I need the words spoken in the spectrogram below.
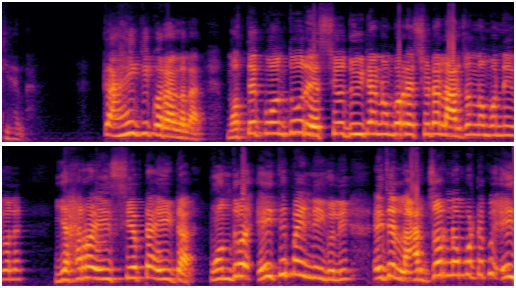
কী হল କାହିଁକି କରାଗଲା ମୋତେ କୁହନ୍ତୁ ରେସିଓ ଦୁଇଟା ନମ୍ବର ରେସିଓଟା ଲାର୍ଜର ନମ୍ବର ନେଇଗଲେ ଏହାର ଏଇ ସିଏଫ୍ଟା ଏଇଟା ପନ୍ଦର ଏଇଥିପାଇଁ ନେଇଗଲି ଏଇ ଯେ ଲାର୍ଜର ନମ୍ବରଟାକୁ ଏଇ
